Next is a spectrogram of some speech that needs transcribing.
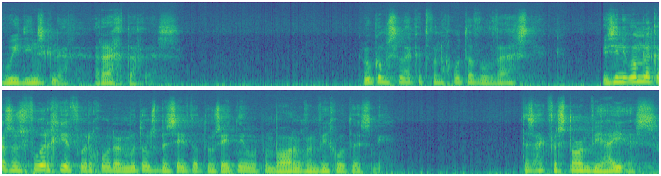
hoe U dienskneg regtig is. Hoekom sal ek dit van God af wil wegsteek? Jy sien die oomblik as ons voorgee voor God, dan moet ons besef dat ons het nie openbaring van wie God is nie. Dis ek verstaan wie hy is.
